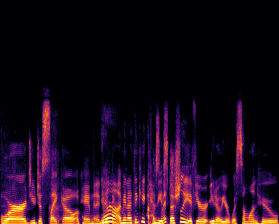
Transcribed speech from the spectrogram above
or do you just like go okay i'm gonna do yeah i mean i think it can be switch? especially if you're you know you're with someone who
